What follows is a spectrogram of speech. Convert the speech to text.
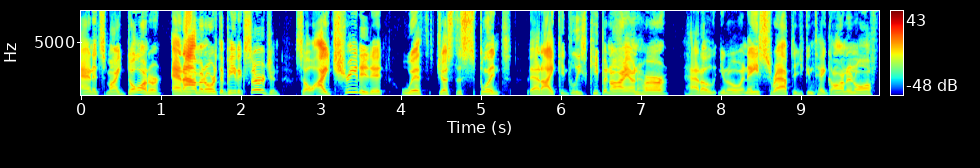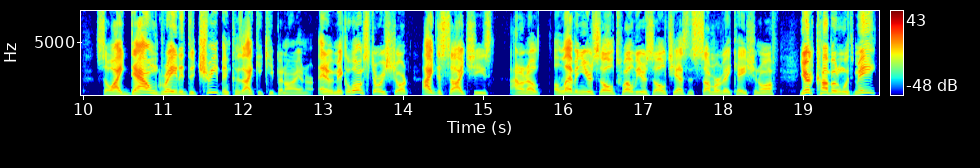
and it's my daughter, and I'm an orthopedic surgeon. So I treated it with just a splint that I could at least keep an eye on her. Had a you know an ace wrap that you can take on and off. So I downgraded the treatment because I could keep an eye on her. Anyway, make a long story short, I decide she's I don't know, 11 years old, 12 years old. She has the summer vacation off. You're coming with me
